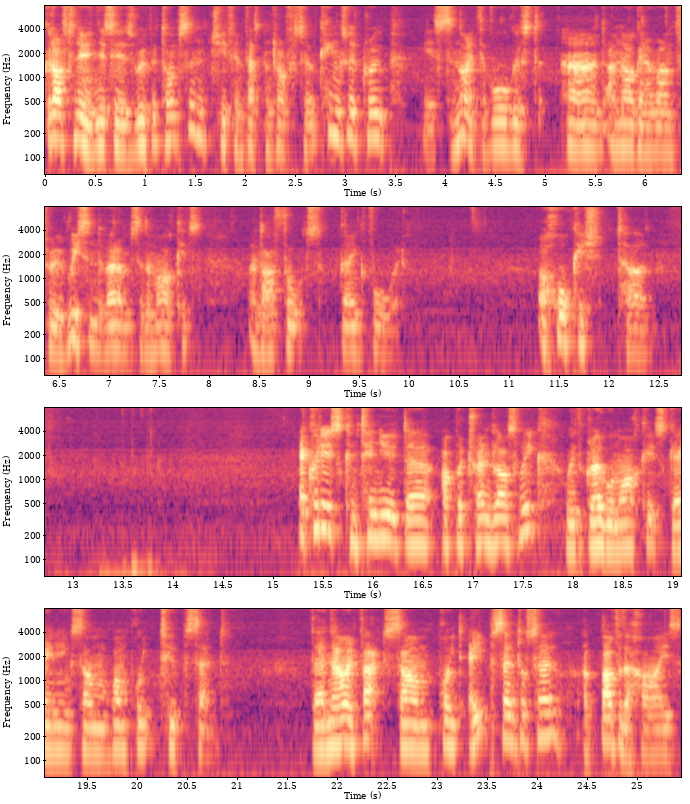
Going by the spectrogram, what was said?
Good afternoon, this is Rupert Thompson, Chief Investment Officer at Kingswood Group. It's the 9th of August, and I'm now going to run through recent developments in the markets and our thoughts going forward. A hawkish turn. Equities continued their upward trend last week, with global markets gaining some 1.2%. They're now, in fact, some 0.8% or so above the highs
